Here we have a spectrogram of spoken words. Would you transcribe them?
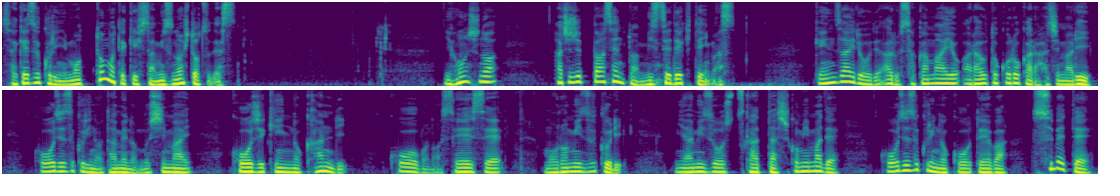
酒造りに最も適した水の一つです。日本酒の80%は水でできています。原材料である酒米を洗うところから始まり麹作りのための蒸し米麹菌の管理酵母の生成もろみ作り宮水を使った仕込みまで麹作りの工程は全て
